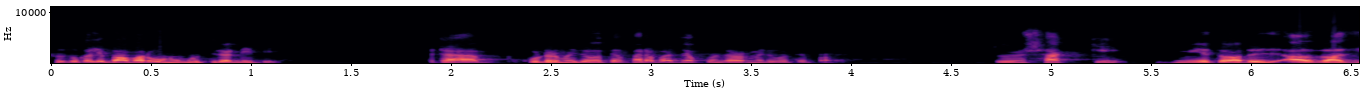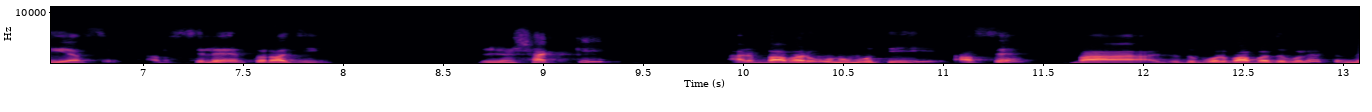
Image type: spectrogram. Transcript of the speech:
শুধু খালি বাবার অনুমতিটা নিবে। এটা কোর্টের মধ্যে হতে পারে বা যে কোনো জায়গার মধ্যে হতে পারে। দুজন সাক্ষী, মেয়ে তো আর রাজি আছে, আর ছেলে তো রাজি। দুজন সাক্ষী, আর বাবার অনুমতি আছে বা যদি বল বাবা যে বলে, তুমি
